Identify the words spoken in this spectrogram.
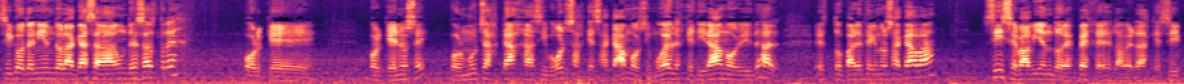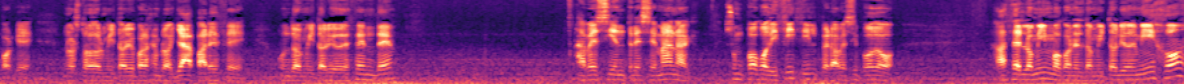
sigo teniendo la casa un desastre porque, porque no sé, por muchas cajas y bolsas que sacamos y muebles que tiramos y tal, esto parece que no se acaba. Sí se va viendo despejes, la verdad es que sí, porque nuestro dormitorio, por ejemplo, ya parece un dormitorio decente. A ver si entre semanas es un poco difícil, pero a ver si puedo hacer lo mismo con el dormitorio de mi hijo,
